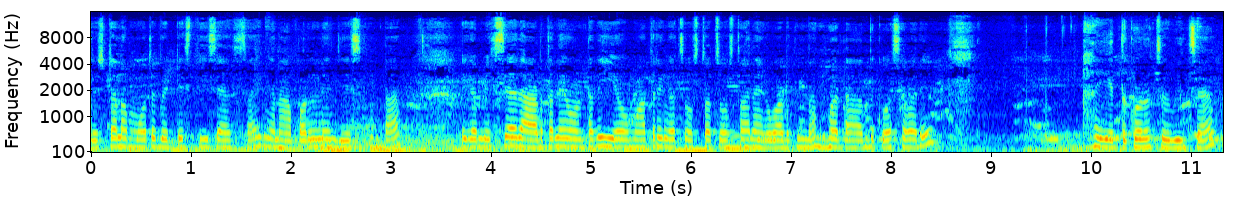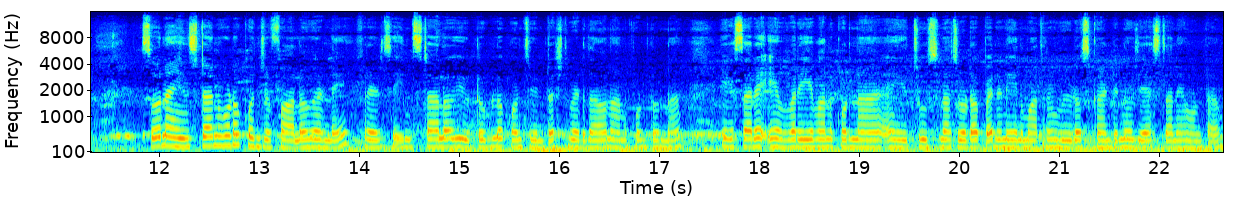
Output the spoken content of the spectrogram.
జస్ట్ అలా మూత పెట్టేసి తీసేస్తా. ఇంకా నా పనులు నేను చేసుకుంటా. ఇక మిక్సీ అది ఆడుతూనే ఉంటుంది. ఏమో మాత్రం ఇంకా చూస్తా చూస్తా ఎగబడుతుంది అనమాట అందుకోసమని ఎత్తుకొని చూపించా. సో నా ఇన్స్టాను కూడా కొంచెం ఫాలో కండి ఫ్రెండ్స్ ఇన్స్టాలో యూట్యూబ్లో కొంచెం ఇంట్రెస్ట్ పెడదామని అనుకుంటున్నా. ఇక సరే ఎవరు ఏమనుకున్నా చూసినా చూడకపోయినా నేను మాత్రం వీడియోస్ కంటిన్యూ చేస్తూనే ఉంటాను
